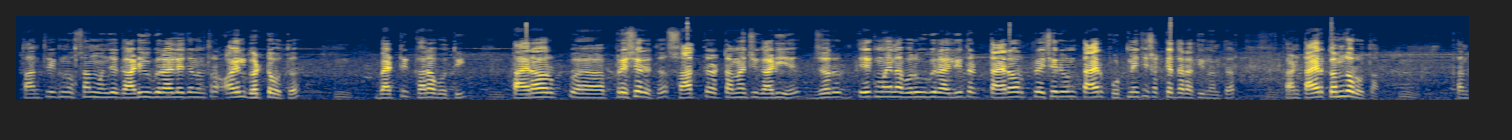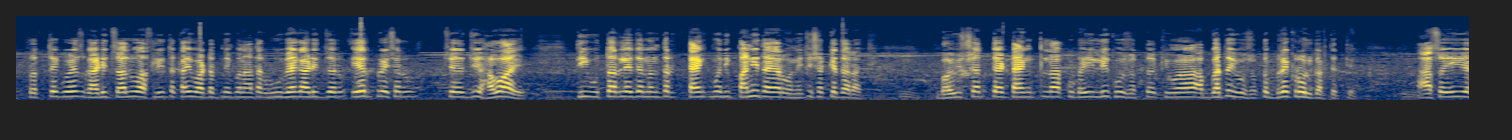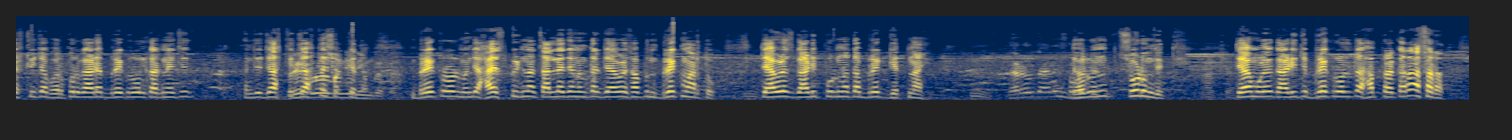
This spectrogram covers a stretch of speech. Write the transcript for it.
तांत्रिक नुकसान म्हणजे गाडी उभी राहिल्याच्या नंतर ऑइल घट्ट होतं. बॅटरी खराब होती. टायरावर प्रेशर येतं. सात टनाची गाडी आहे. जर एक महिनाभर उभी राहिली तर टायरावर प्रेशर येऊन टायर फुटण्याची शक्यता राहते नंतर. कारण टायर कमजोर होतात कारण प्रत्येक वेळेस गाडी चालू असली तर काही वाटत नाही. पण आता उभ्या गाडीत जर एअर प्रेशरची जी हवा आहे ती उतरल्याच्या नंतर टँकमध्ये पाणी तयार होण्याची शक्यता राहते. भविष्यात त्या टँकला कुठेही लीक होऊ शकतं किंवा अपघातही होऊ शकतो. ब्रेक रोल करतात ते. असंही एस टीच्या भरपूर गाड्या ब्रेक रोल करण्याची म्हणजे जास्तीत जास्त शक्यता. ब्रेक रोल म्हणजे हाय स्पीडनं चालल्याच्या नंतर ज्यावेळेस आपण ब्रेक मारतो त्यावेळेस गाडी पूर्णतः ब्रेक घेत नाही. धरून सोडून देते. त्यामुळे गाडीचे ब्रेक रोलचा हा प्रकार असा राहतो.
